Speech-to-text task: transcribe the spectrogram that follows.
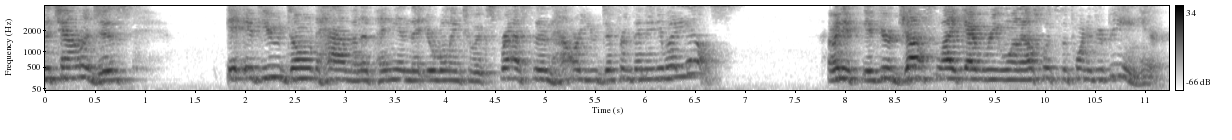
The challenge is if you don't have an opinion that you're willing to express, then how are you different than anybody else? I mean, if, if you're just like everyone else, what's the point of your being here?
